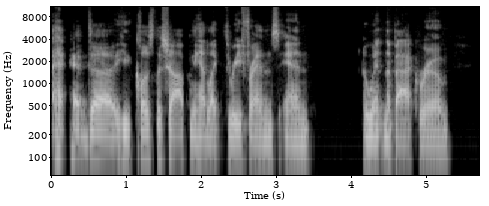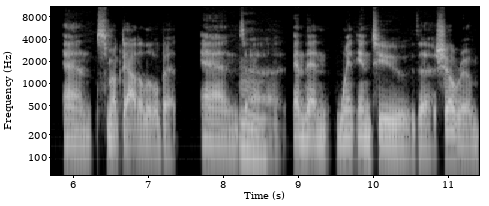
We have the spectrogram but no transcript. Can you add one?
had, uh, he closed the shop and he had like three friends and who went in the back room and smoked out a little bit. And, mm. and then went into the showroom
